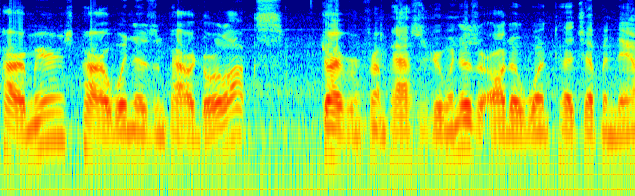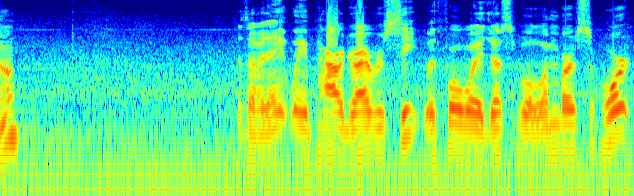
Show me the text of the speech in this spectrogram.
Power mirrors, power windows, and power door locks. Driver and front passenger windows are auto one touch up and down. Does have an 8-way power driver's seat with 4-way adjustable lumbar support.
